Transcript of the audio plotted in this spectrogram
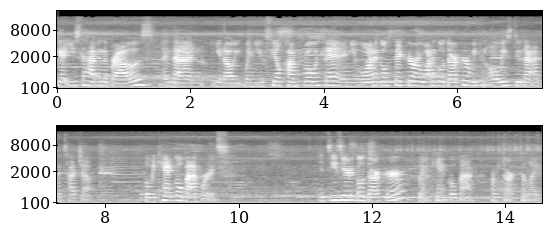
Get used to having the brows, and then you know when you feel comfortable with it and you want to go thicker or want to go darker, we can always do that at the touch-up. But we can't go backwards. It's easier to go darker, but you can't go back from dark to light.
